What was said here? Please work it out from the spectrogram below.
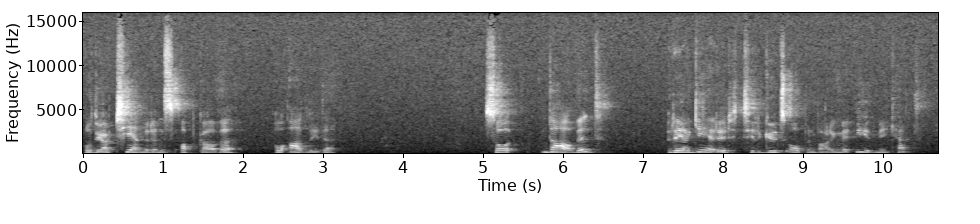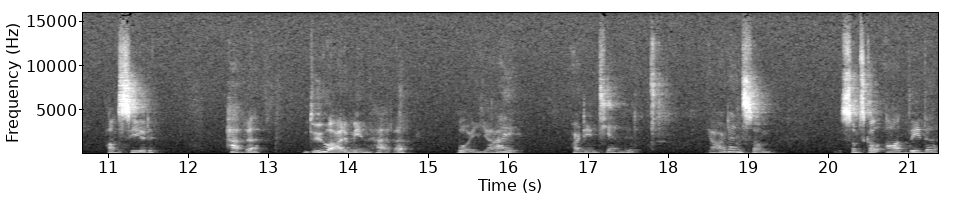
Og det er tjenerens oppgave å adlyde. Så David reagerer til Guds åpenbaring med ydmykhet. Han sier, 'Herre, du er min Herre, og jeg er din tjener.' Jeg er den som, som skal adlyde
